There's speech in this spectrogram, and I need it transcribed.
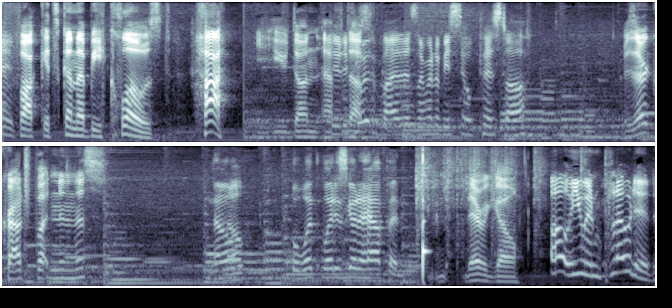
you fuck. It's gonna be closed. Ha! You, you done Dude, effed if you up. survive this, I'm gonna be so pissed off. Is there a crouch button in this? No. But what what is gonna happen? There we go. Oh, you imploded.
